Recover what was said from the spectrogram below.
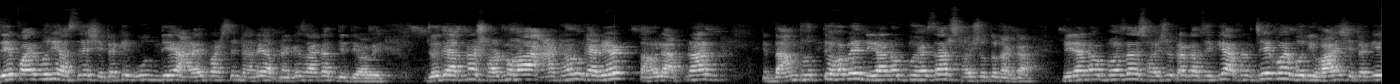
যে কয় ভরি আছে, সেটাকে গুণ দিয়ে আড়াই পার্সেন্ট হারে আপনাকে জাকাত দিতে হবে। যদি আপনার স্বর্ণ হয় আঠারো ক্যারেট, তাহলে আপনার দাম ধরতে হবে নিরানব্বই হাজার ছয়শত টাকা। নিরানব্বই হাজার ছয়শো টাকা থেকে আপনার যে কয় ভরি হয় সেটাকে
